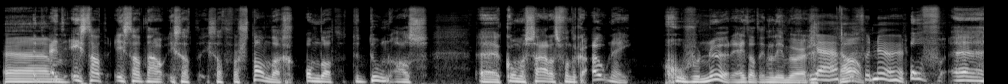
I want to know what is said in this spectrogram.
ehm, En is, dat, is, dat nou, is, dat, is dat verstandig om dat te doen als eh, commissaris van de... Oh nee, gouverneur heet dat in Limburg. Ja, Oh. gouverneur. Of eh,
